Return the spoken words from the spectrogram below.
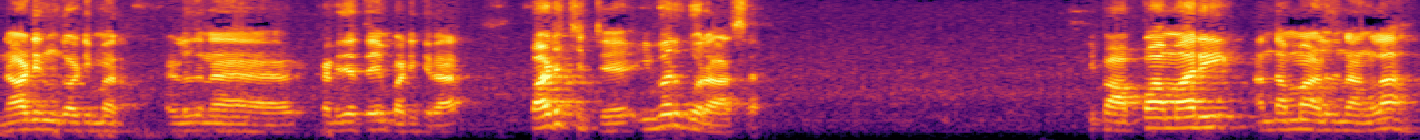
நாடின் கோடிமர் எழுதின கடிதத்தையும் படிக்கிறார். படிச்சுட்டு இவருக்கு ஒரு ஆசை. இப்ப அப்பா மாதிரி அந்த அம்மா எழுதுனாங்களா?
